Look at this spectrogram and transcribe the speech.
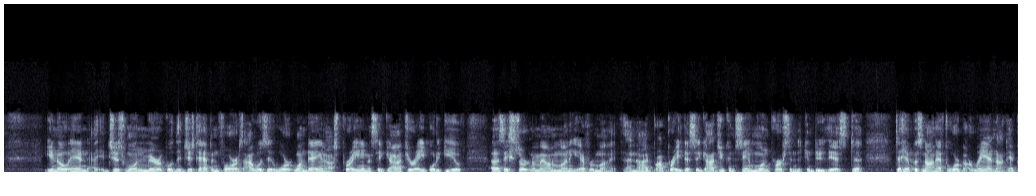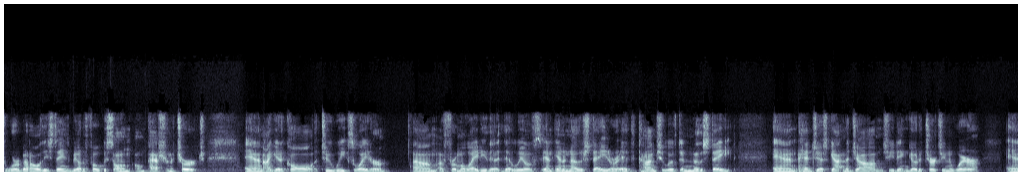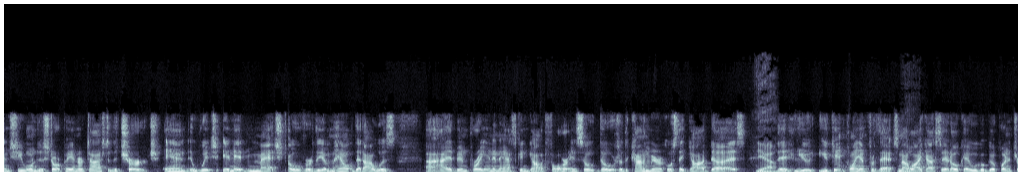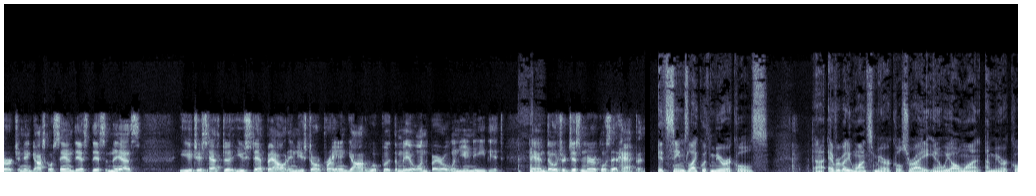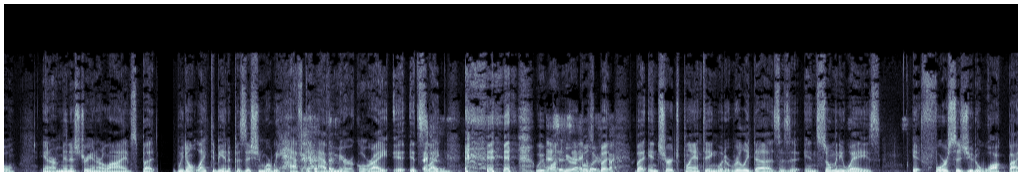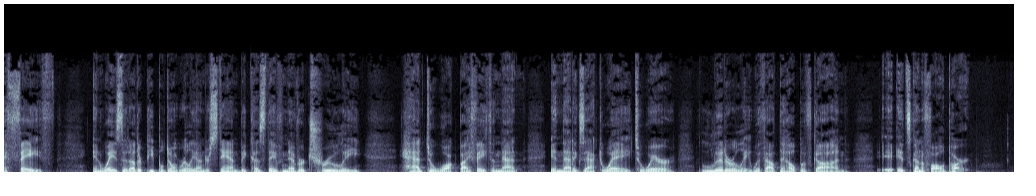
You know, and uh, just one miracle that just happened for us. I was at work one day and I was praying. I said, God, you're able to give us a certain amount of money every month. And I, I prayed that, I said, God, you can send one person that can do this to to help us not have to worry about rent, not have to worry about all these things, to be able to focus on on pastoring a church. And I get a call two weeks later um, from a lady that, that lives in, in another state, or at the time she lived in another state, and had just gotten a job. She didn't go to church anywhere, and she wanted to start paying her tithes to the church, and which and it matched over the amount that I was. I had been praying and asking God for, and so those are the kind of miracles that God does. Yeah, that you you can't plan for that. It's not no. like I said, okay, we'll go go plant a church, and then God's going to send this, this, and this you just have to you step out and you start praying god will put the meal in the barrel when you need it. And those are just miracles that happen. It seems like with miracles uh, everybody wants miracles right? You know we all want a miracle in our ministry in our lives but we don't like to be in a position where we have to have a miracle right? It, it's like we want miracles exactly but but in church planting what it really does is it in so many ways it forces you to walk by faith in ways that other people don't really understand because they've never truly had to walk by faith in that in that exact way to where literally without the help of God it's going to fall apart.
